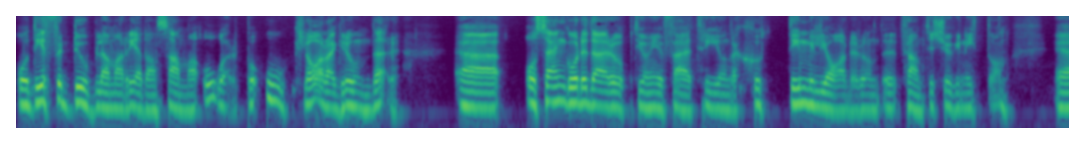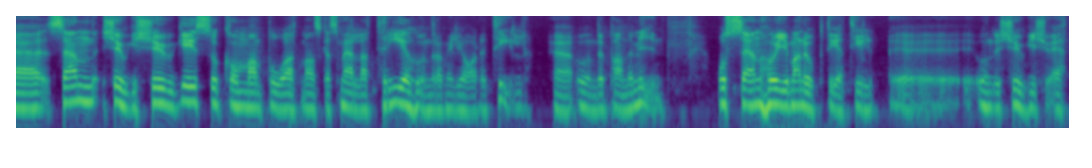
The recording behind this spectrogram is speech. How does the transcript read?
och det fördubblar man redan samma år på oklara grunder. Eh, och sen går det där upp till ungefär 370 miljarder under, fram till 2019. Eh, sen 2020 så kom man på att man ska smälla 300 miljarder till eh, under pandemin. Och sen höjer man upp det till eh, under 2021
